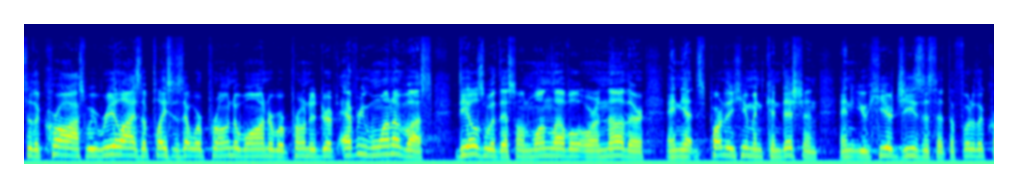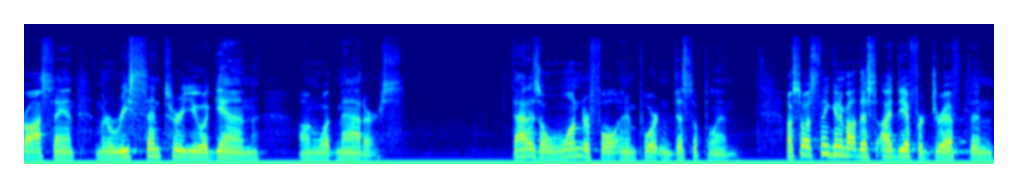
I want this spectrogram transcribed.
to the cross. We realize the places that we're prone to wander, we're prone to drift. Every one of us deals with this on one level or another, and yet it's part of the human condition. And you hear Jesus at the foot of the cross saying, I'm going to recenter you again on what matters. That is a wonderful and important discipline. Uh, so I was thinking about this idea for drift, and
